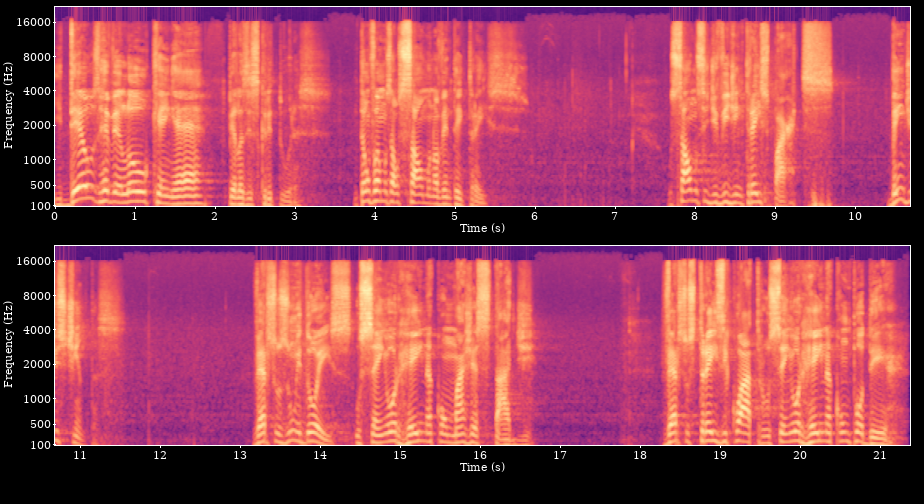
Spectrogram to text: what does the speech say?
E Deus revelou quem é pelas Escrituras. Então vamos ao Salmo 93. O salmo se divide em três partes, bem distintas. Versos 1 e 2: O Senhor reina com majestade. Versos 3 e 4: O Senhor reina com poder.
